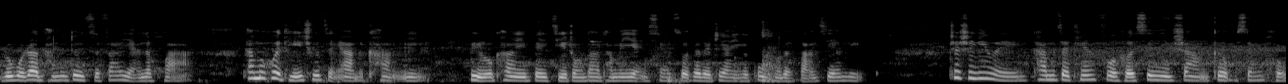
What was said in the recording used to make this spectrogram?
如果让他们对此发言的话，他们会提出怎样的抗议？比如抗议被集中到他们眼下所在的这样一个共同的房间里。这是因为他们在天赋和信念上各不相同，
